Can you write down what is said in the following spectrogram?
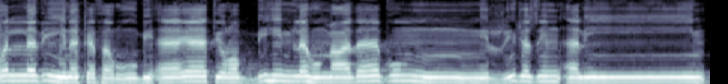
والذين كفروا بايات ربهم لهم عذاب من رجز اليم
